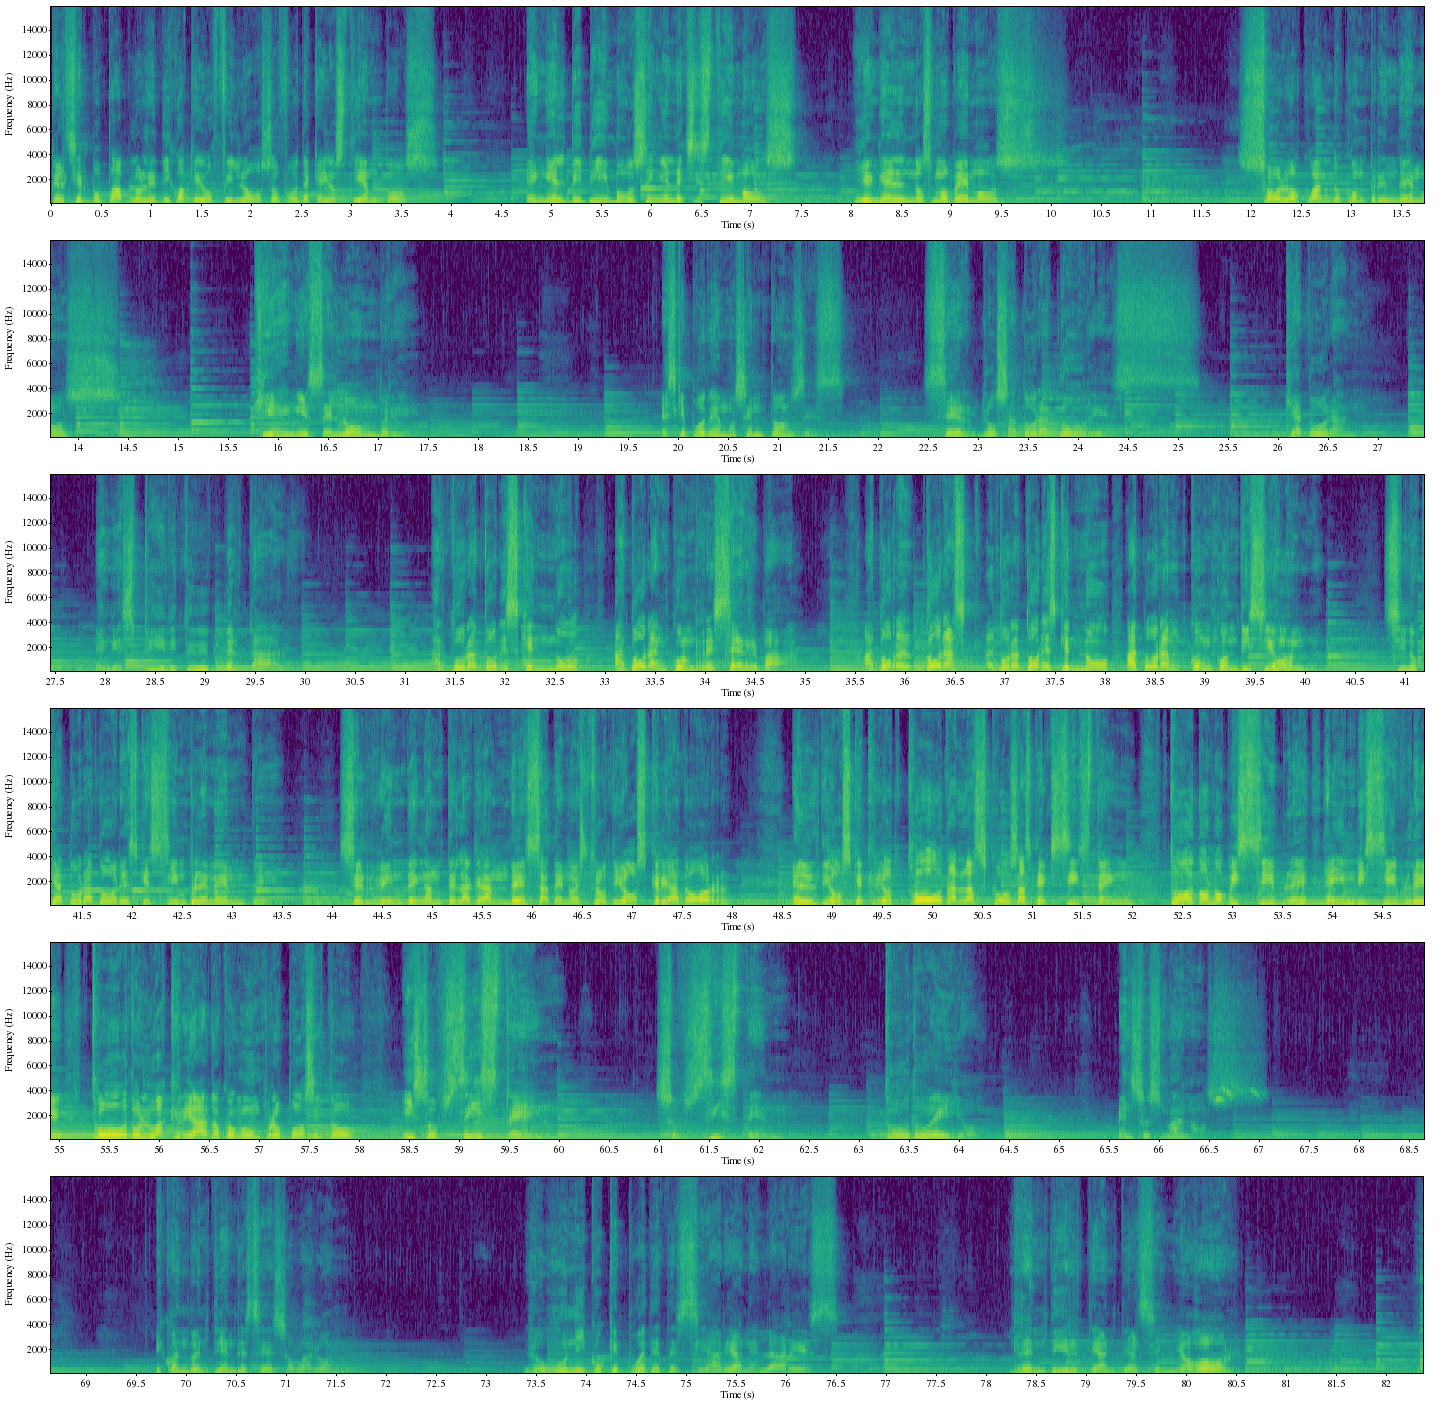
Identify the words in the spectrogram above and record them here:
El siervo Pablo le dijo a aquellos filósofos de aquellos tiempos, en Él vivimos, en Él existimos y en Él nos movemos. Solo cuando comprendemos quién es el hombre, es que podemos entonces ser los adoradores que adoran en espíritu y verdad. Adoradores que no adoran con reserva. Adoradoras, adoradores que no adoran con condición, sino que adoradores que simplemente se rinden ante la grandeza de nuestro Dios creador, el Dios que creó todas las cosas que existen, todo lo visible e invisible, todo lo ha creado con un propósito y subsisten, subsisten todo ello en sus manos. Y cuando entiendes eso, varón, lo único que puedes desear y anhelar es rendirte ante el Señor.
